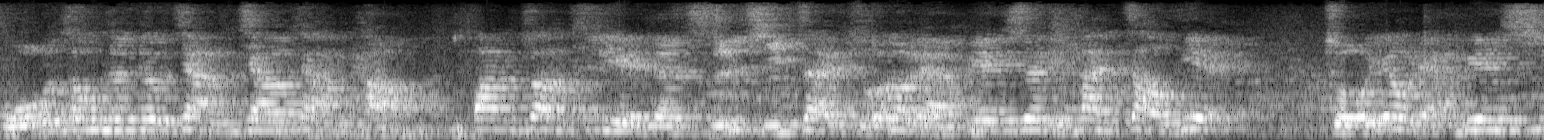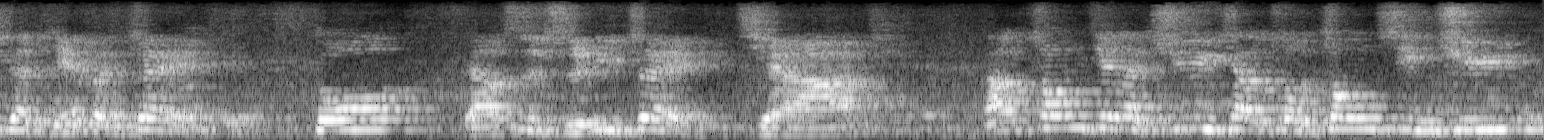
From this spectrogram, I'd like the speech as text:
国中生就这样教这样考，棒状磁铁的磁极在左右两边，所以你看照片，左右两边吸的铁粉最多，表示磁力最强。然后中间的区域叫做中性区，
